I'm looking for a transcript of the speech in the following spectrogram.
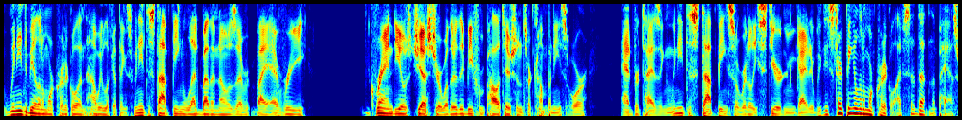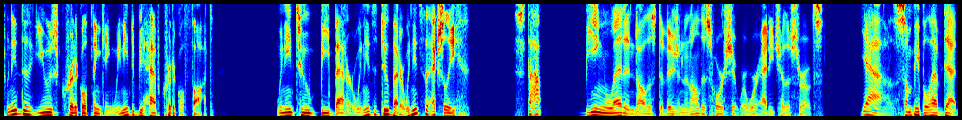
we need to be a little more critical in how we look at things. We need to stop being led by the nose by every grandiose gesture, whether they be from politicians or companies or advertising. We need to stop being so readily steered and guided. We need to start being a little more critical. I've said that in the past. We need to use critical thinking. We need to be, have critical thought. We need to be better. We need to do better. We need to actually stop being led into all this division and all this horseshit where we're at each other's throats. Yeah, some people have debt.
